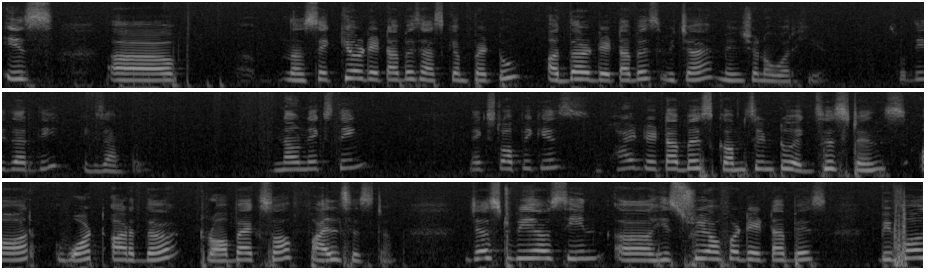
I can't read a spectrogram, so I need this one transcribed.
is uh, a secure database as compared to other database which I mentioned over here. So these are the example. Now next thing Next topic is why database comes into existence or what are the drawbacks of file system. Just we have seen a history of a database. Before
